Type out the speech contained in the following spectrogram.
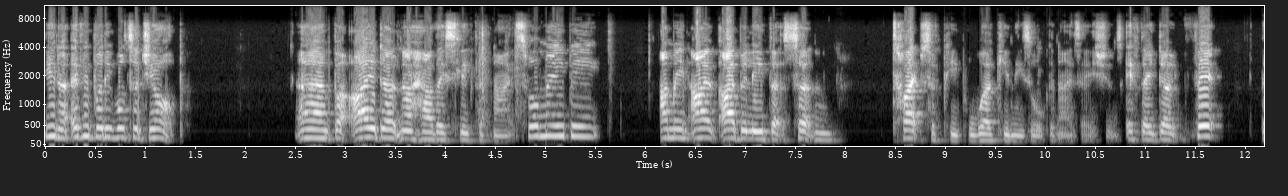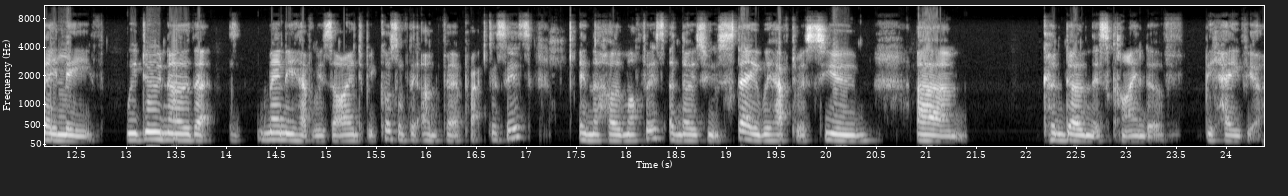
you know, everybody wants a job. Um, but I don't know how they sleep at nights. Well, maybe, I mean, I, I believe that certain types of people work in these organisations. If they don't fit, they leave. We do know that many have resigned because of the unfair practices in the Home Office, and those who stay, we have to assume, um, condone this kind of behaviour.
